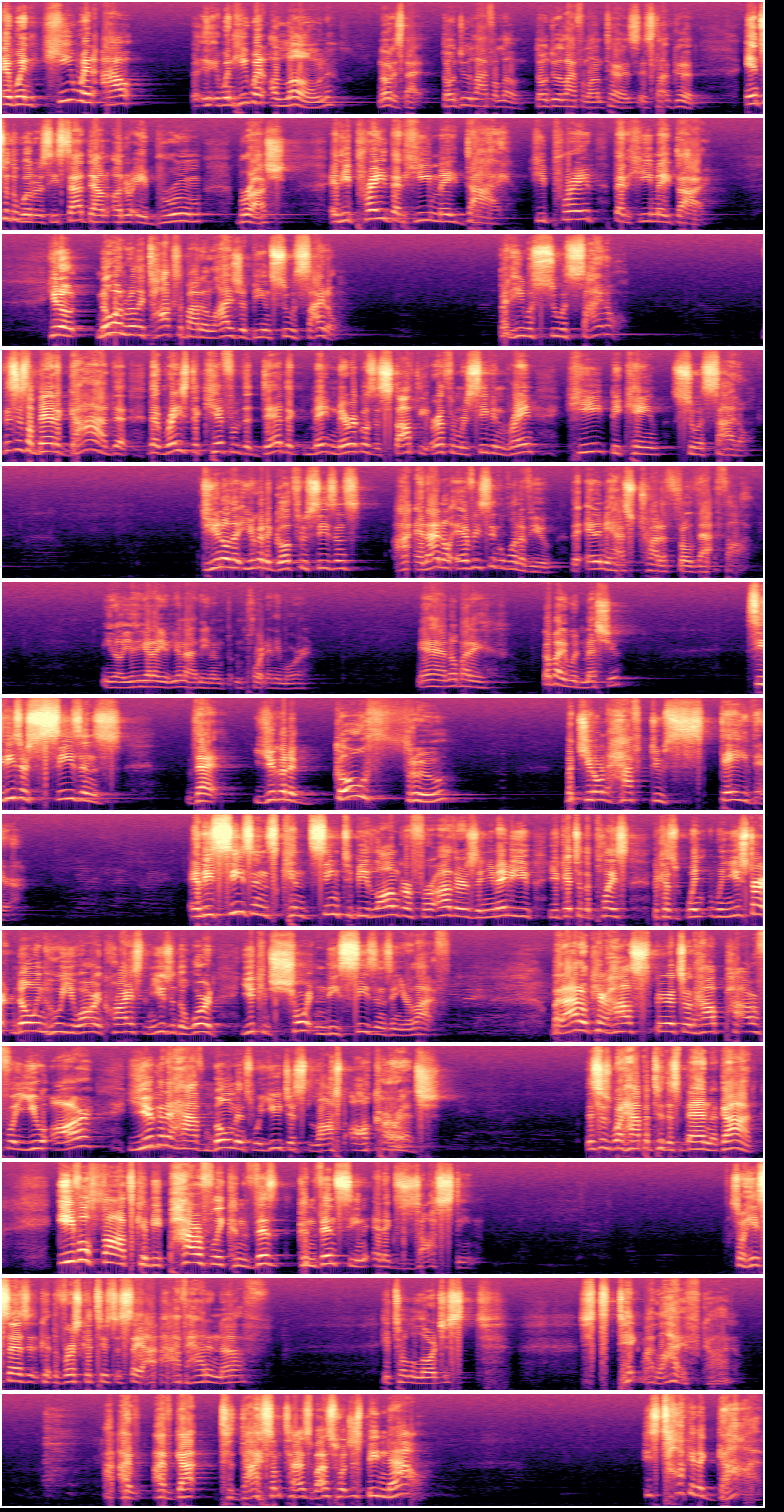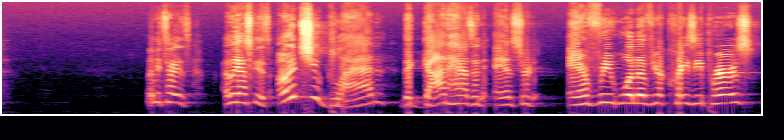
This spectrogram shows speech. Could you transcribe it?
And when he went out, when he went alone, notice that. Don't do life alone. Don't do life alone. I'm telling you, it's, it's not good. Into the wilderness, he sat down under a broom brush and he prayed that he may die. He prayed that he may die. You know, no one really talks about Elijah being suicidal, but he was suicidal. This is a man of God that, that raised a kid from the dead, that made miracles, that stopped the earth from receiving rain he became suicidal. Do you know that you're going to go through seasons? I, and I know every single one of you, the enemy has to try to throw that thought. You know, you're, you're not even important anymore. Yeah, nobody, nobody would miss you. See, these are seasons that you're going to go through, but you don't have to stay there. And these seasons can seem to be longer for others, and you, maybe you, you get to the place because when, when you start knowing who you are in Christ and using the word, you can shorten these seasons in your life. But I don't care how spiritual and how powerful you are, you're gonna have moments where you just lost all courage. This is what happened to this man of God. Evil thoughts can be powerfully convincing and exhausting. So he says, the verse continues to say, I, have had enough. He told the Lord, just, just take my life, God. I, I've, I've got to die sometimes, but I just to just be now. He's talking to God. Let me tell you this. Let me ask you this. Aren't you glad that God hasn't answered every one of your crazy prayers?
